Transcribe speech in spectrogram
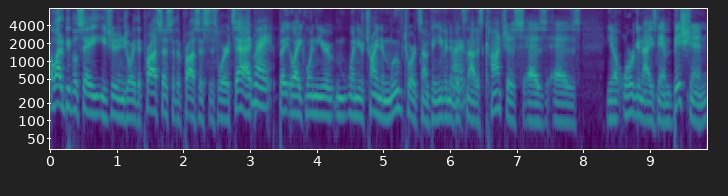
A lot of people say you should enjoy the process, or the process is where it's at. Right. But like when you're when you're trying to move towards something, even if it's not as conscious as as you know organized ambition,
